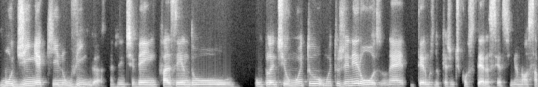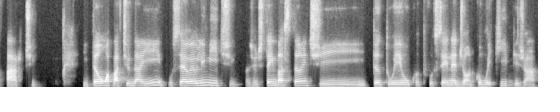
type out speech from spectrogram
mudinha que não vinga. A gente vem fazendo um plantio muito muito generoso, né, em termos do que a gente considera ser assim a nossa parte. Então, a partir daí, o céu é o limite. A gente tem bastante, tanto eu quanto você, né, John, como equipe já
